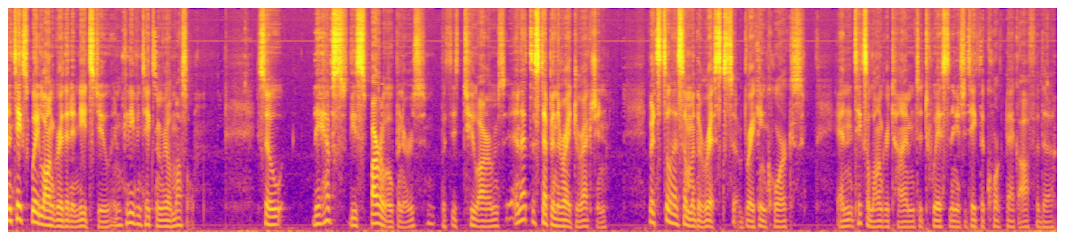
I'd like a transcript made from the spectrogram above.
And it takes way longer than it needs to, and can even take some real muscle. So they have these spiral openers with these two arms, and that's a step in the right direction. But it still has some of the risks of breaking corks, and it takes a longer time to twist, and then you have to take the cork back off of the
